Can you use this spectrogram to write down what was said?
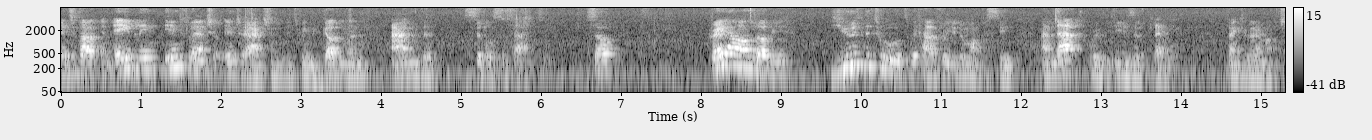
It's about enabling influential interaction between the government and the civil society. So, create our own lobby, use the tools we have for your democracy, and that with ease of play. Thank you very much.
